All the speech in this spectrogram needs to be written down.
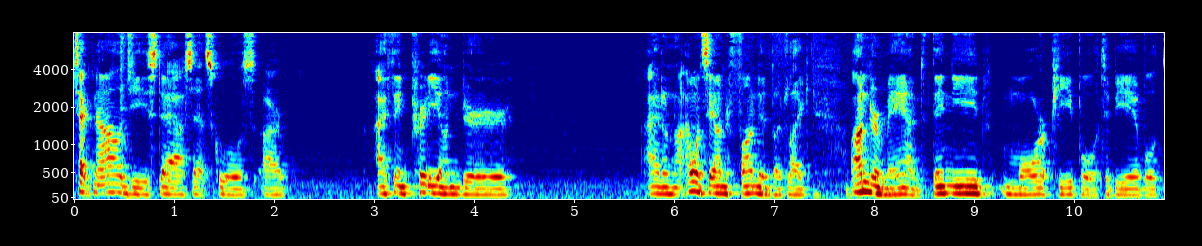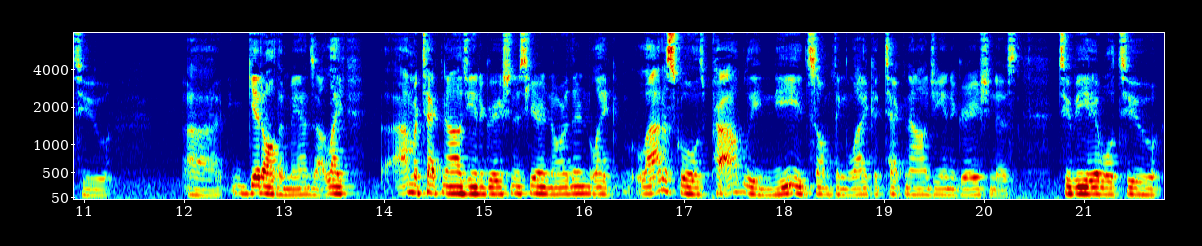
technology staffs at schools are, I think, pretty under. I don't know. I wouldn't say underfunded, but like undermanned. They need more people to be able to uh, get all the demands out. Like I'm a technology integrationist here at Northern. Like a lot of schools probably need something like a technology integrationist to be able to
